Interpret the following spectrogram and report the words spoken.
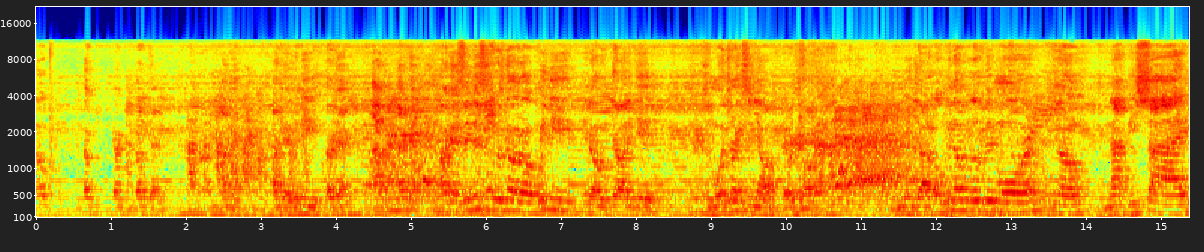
Oh, okay, okay, okay, okay, we need, okay, uh, okay, okay, see this is what's going on, we need, you know, y'all to get some more drinks in y'all, first of all. We need y'all to open up a little bit more, you know, not be shy.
